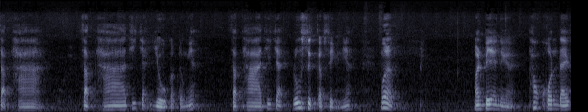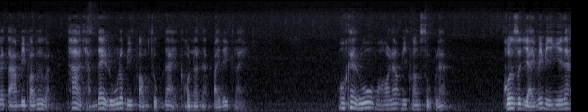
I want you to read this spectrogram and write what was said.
ศรัทธา ศรัทธาที่จะอยู่กับตรงเนี้ยศรัทธาที่จะรู้สึกกับสิ่งเนี้ย เมื่อมันเป็นอย่างหนึ่งถ้าคนใดก็ตามมีความรู้สึกว่าถ้าฉันได้รู้แล้วมีความสุขได้ คนนั้นไปได้ไกลโอ้แค่รู้พอแล้วมีความสุขแล้ว คนส่วนใหญ่ไม่มีอย่างนี้นะ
